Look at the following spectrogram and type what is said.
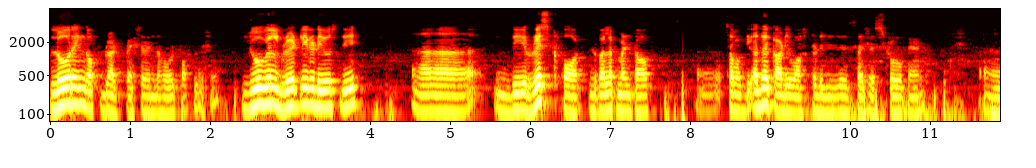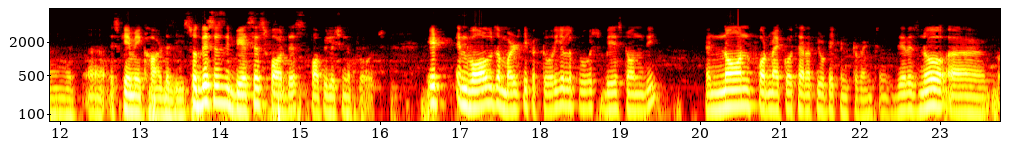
lowering of blood pressure in the whole population. You will greatly reduce the uh, the risk for development of uh, some of the other cardiovascular diseases such as stroke and uh, uh, ischemic heart disease. So this is the basis for this population approach. It involves a multifactorial approach based on the non-pharmacotherapeutic interventions. There is no uh,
